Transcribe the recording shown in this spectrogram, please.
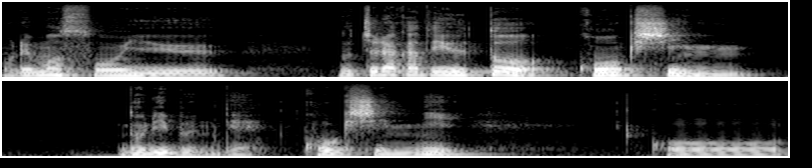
俺もそういうどちらかというと好奇心ドリブンで好奇心にこ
